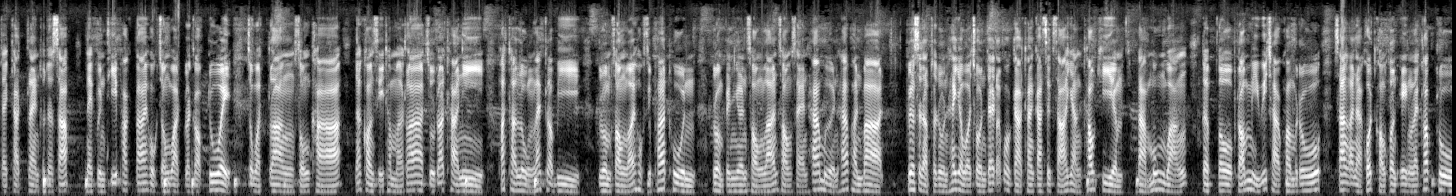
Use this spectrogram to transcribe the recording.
แต่ขาดแคลนทุนทรัพย์ ในพื้นที่ภาคใต้ 6 จังหวัดประกอบด้วย จังหวัดตรัง สงขลา นครศรีธรรมราช สุราษฎร์ธานี พัทลุง และกระบี่ รวม 265 ทุน รวมเป็นเงิน 2 2 5 5 0 0 0 บาท พื่อพื่อสนับสนุนให้เยาวชนได้รับโอกาสทางการศึกษาอย่างเท่าเทียม ตามมุ่งหวัง เติบโตพร้อมมีวิชาความรู้ สร้างอนาคตของตนเองและครอบครัว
